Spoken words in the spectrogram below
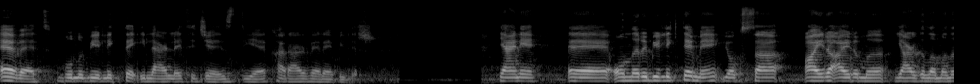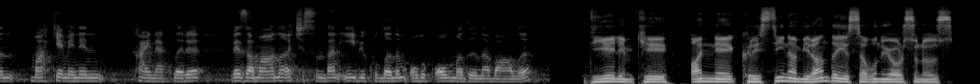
evet bunu birlikte ilerleteceğiz diye karar verebilir. Yani e, onları birlikte mi yoksa ayrı ayrı mı yargılamanın mahkemenin kaynakları ve zamanı açısından iyi bir kullanım olup olmadığına bağlı. Diyelim ki anne Christina Miranda'yı savunuyorsunuz.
